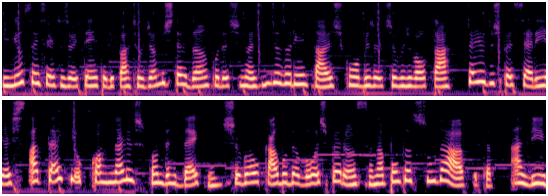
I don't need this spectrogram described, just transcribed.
Em 1680, ele partiu de Amsterdã com destino às Índias Orientais com o objetivo de voltar cheio de especiarias, até que o Cornelius van der Decken chegou ao Cabo da Boa Esperança, na ponta sul da África. Ali,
